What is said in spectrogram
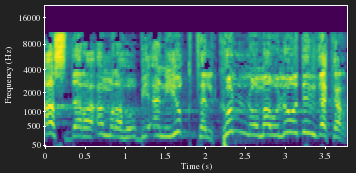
أصدر أمره بأن يقتل كل مولود ذكر.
